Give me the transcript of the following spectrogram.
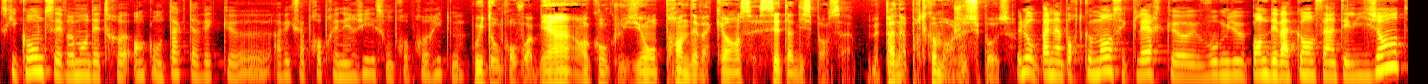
Ce qui compte, c'est vraiment d'être en contact avec, euh, avec sa propre énergie et son propre rythme. Oui, donc on voit bien, en conclusion, prendre des vacances, c'est indispensable. Mais pas n'importe comment, je suppose. non, pas n'importe comment. C'est clair qu'il vaut mieux prendre des vacances intelligentes,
